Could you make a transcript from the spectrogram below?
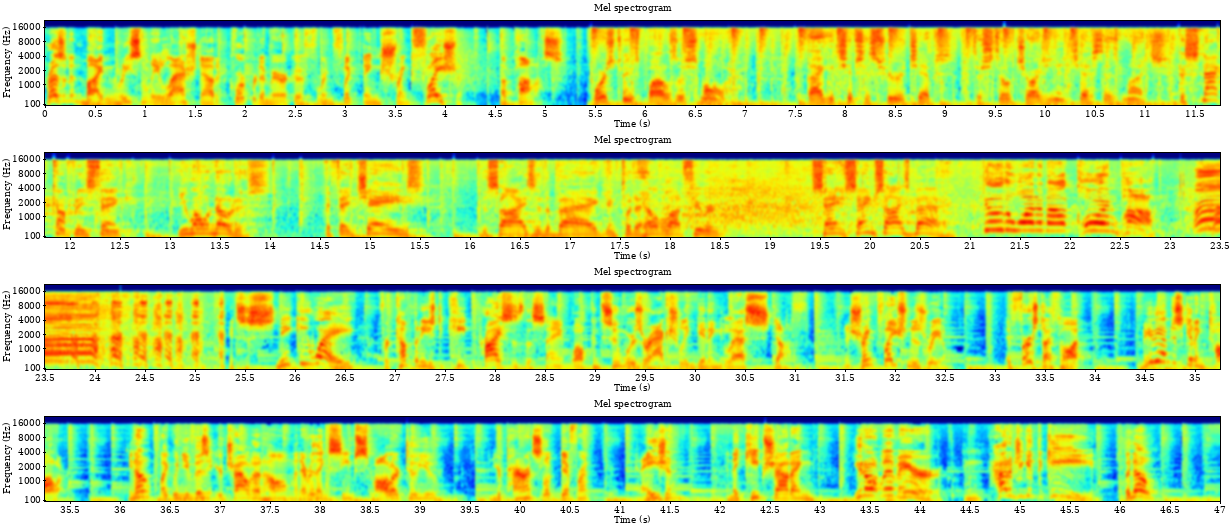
President Biden recently lashed out at corporate America for inflicting shrinkflation upon us. Sports drinks bottles are smaller. A bag of chips has fewer chips, but they're still charging it just as much. The snack companies think you won't notice if they change the size of the bag and put a hell of a lot fewer, same, same size bag. Do the one about corn pop. It's a sneaky way for companies to keep prices the same while consumers are actually getting less stuff. The shrinkflation is real. At first, I thought, maybe I'm just getting taller. You know, like when you visit your childhood home and everything seems smaller to you, and your parents look different and Asian, and they keep shouting, You don't live here! And how did you get the key? But no,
